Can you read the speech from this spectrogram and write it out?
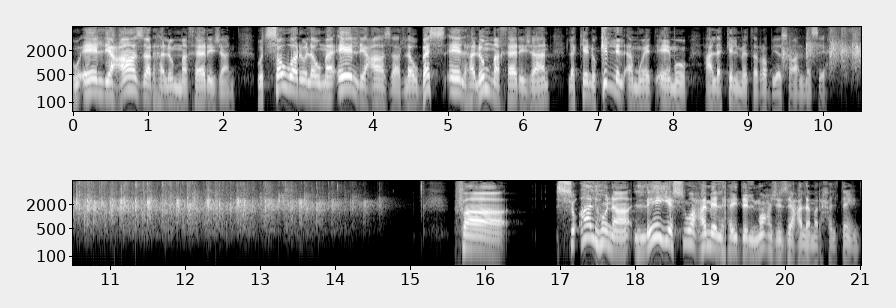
وقال لعازر هلم خارجا. وتصوروا لو ما قال لعازر لو بس قال هلم خارجا لكانوا كل الأموات قاموا على كلمة الرب يسوع المسيح. فالسؤال هنا ليه يسوع عمل هيدي المعجزة على مرحلتين؟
